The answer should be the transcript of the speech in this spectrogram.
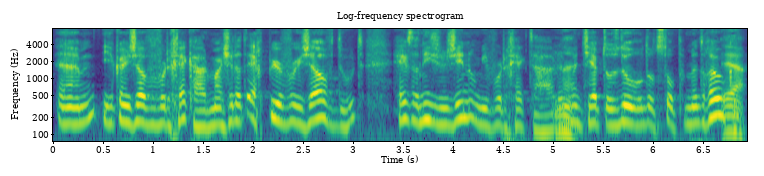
Ehm, je kan jezelf voor de gek houden. Maar als je dat echt puur voor jezelf doet... heeft dat niet zo'n zin om je voor de gek te houden. Nee. Want je hebt als doel dat stoppen met roken. Ja.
